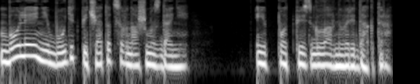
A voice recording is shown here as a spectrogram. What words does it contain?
более не будет печататься в нашем издании. И подпись главного редактора.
